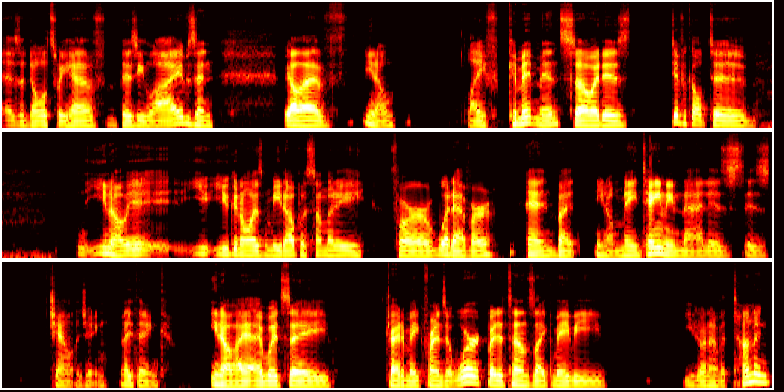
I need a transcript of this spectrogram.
as adults, we have busy lives, and we all have, you know, life commitments. So it is difficult to, you know, it, you you can always meet up with somebody for whatever and but you know maintaining that is is challenging i think you know I, I would say try to make friends at work but it sounds like maybe you don't have a ton in,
